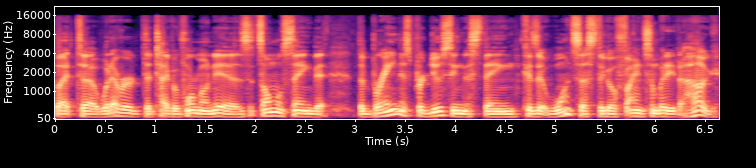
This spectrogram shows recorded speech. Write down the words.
But uh, whatever the type of hormone is, it's almost saying that the brain is producing this thing because it wants us to go find somebody to hug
